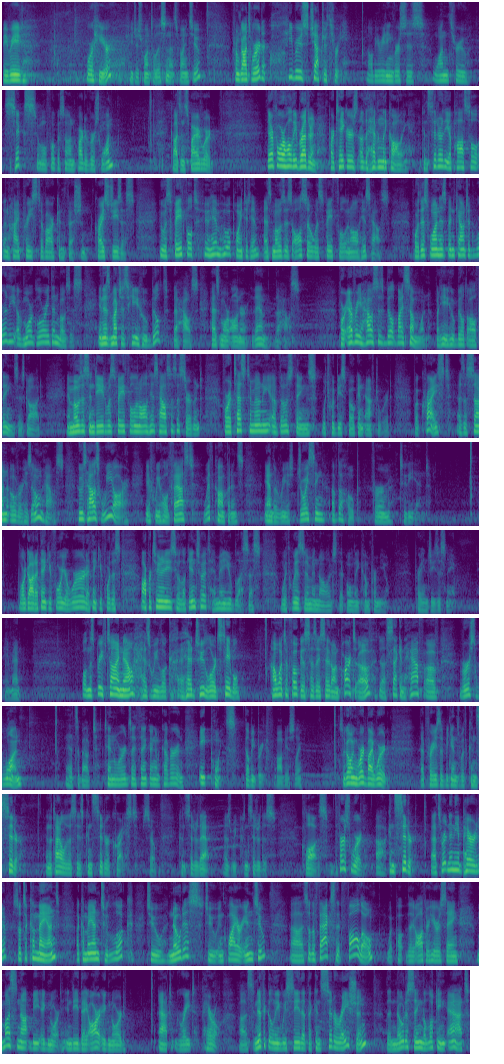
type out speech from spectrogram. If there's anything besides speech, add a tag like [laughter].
We read or hear. If you just want to listen, that's fine too. From God's Word, Hebrews chapter 3. I'll be reading verses 1 through 6, and we'll focus on part of verse 1. God's inspired Word. Therefore, holy brethren, partakers of the heavenly calling, consider the apostle and high priest of our confession, Christ Jesus, who was faithful to him who appointed him, as Moses also was faithful in all his house. For this one has been counted worthy of more glory than Moses, inasmuch as he who built the house has more honor than the house. For every house is built by someone, but he who built all things is God. And Moses indeed was faithful in all his house as a servant, for a testimony of those things which would be spoken afterward. But Christ as a son over his own house, whose house we are, if we hold fast with confidence and the rejoicing of the hope firm to the end. Lord God, I thank you for your word. I thank you for this opportunity to look into it, and may you bless us with wisdom and knowledge that only come from you. Pray in Jesus' name. Amen. Well, in this brief time now, as we look ahead to the Lord's table, I want to focus, as I said, on part of the second half of verse 1. It's about 10 words, I think, I'm going to cover, and eight points. They'll be brief, obviously. So, going word by word, that phrase that begins with consider. And the title of this is Consider Christ. So consider that as we consider this clause. The first word, uh, consider. That's written in the imperative, so it's a command, a command to look, to notice, to inquire into. Uh, so the facts that follow, what the author here is saying, must not be ignored. Indeed, they are ignored at great peril. Uh, significantly, we see that the consideration, the noticing, the looking at,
